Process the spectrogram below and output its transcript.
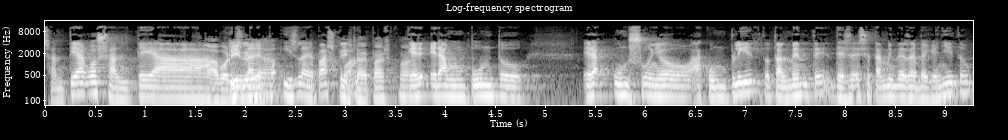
Santiago, salté a, Bolivia, Isla, de, Isla de Pascua, Isla de Pascua. que era un punto, era un sueño a cumplir totalmente, desde ese también desde pequeñito.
